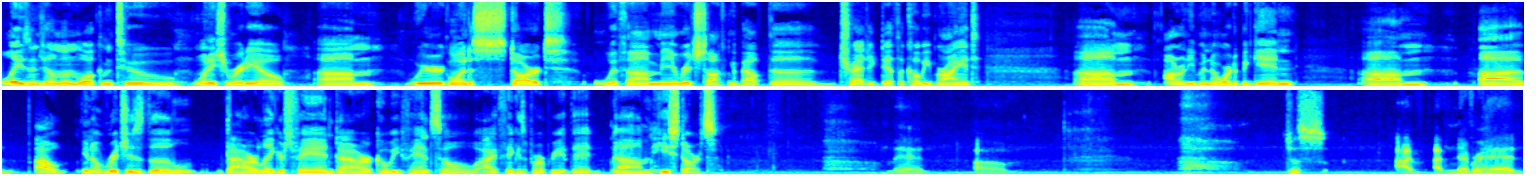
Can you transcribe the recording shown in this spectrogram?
ladies and gentlemen, welcome to One Nation Radio. Um, we're going to start with um, me and Rich talking about the tragic death of Kobe Bryant. Um, I don't even know where to begin. Um, uh, I'll, you know, Rich is the diehard Lakers fan, diehard Kobe fan, so I think it's appropriate that um, he starts. Man, um, just I've I've never had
